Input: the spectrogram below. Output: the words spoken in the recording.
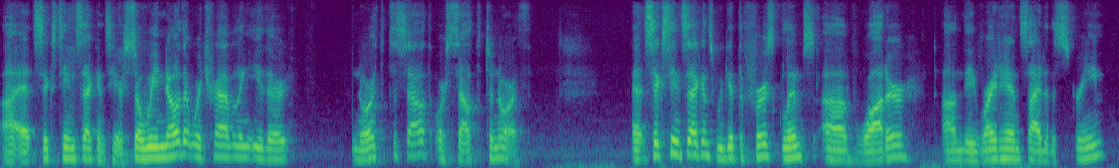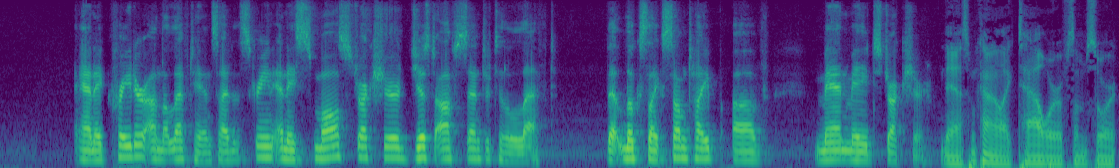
uh, at 16 seconds here. So we know that we're traveling either north to south or south to north. At 16 seconds, we get the first glimpse of water on the right hand side of the screen, and a crater on the left hand side of the screen, and a small structure just off center to the left that looks like some type of man made structure. Yeah, some kind of like tower of some sort.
